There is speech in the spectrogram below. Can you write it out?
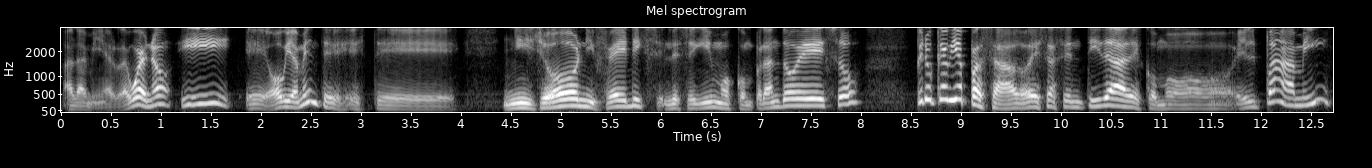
a la mierda. Bueno, y eh, obviamente este, ni yo ni Félix le seguimos comprando eso. Pero ¿qué había pasado? Esas entidades como el PAMI,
